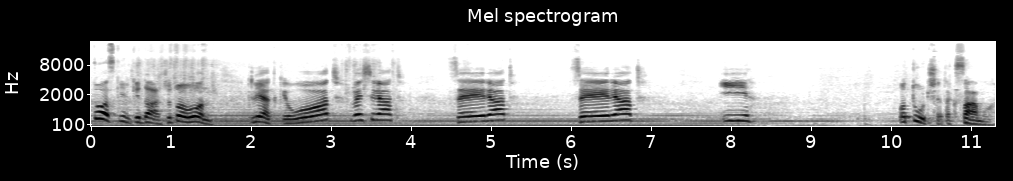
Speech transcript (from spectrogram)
Хто скільки дасть? Ото вон клітки. От весь ряд, цей ряд, цей ряд і отут ще так само.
